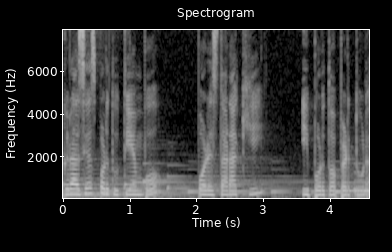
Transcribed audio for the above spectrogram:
Gracias por tu tiempo por estar aquí y por tu apertura.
